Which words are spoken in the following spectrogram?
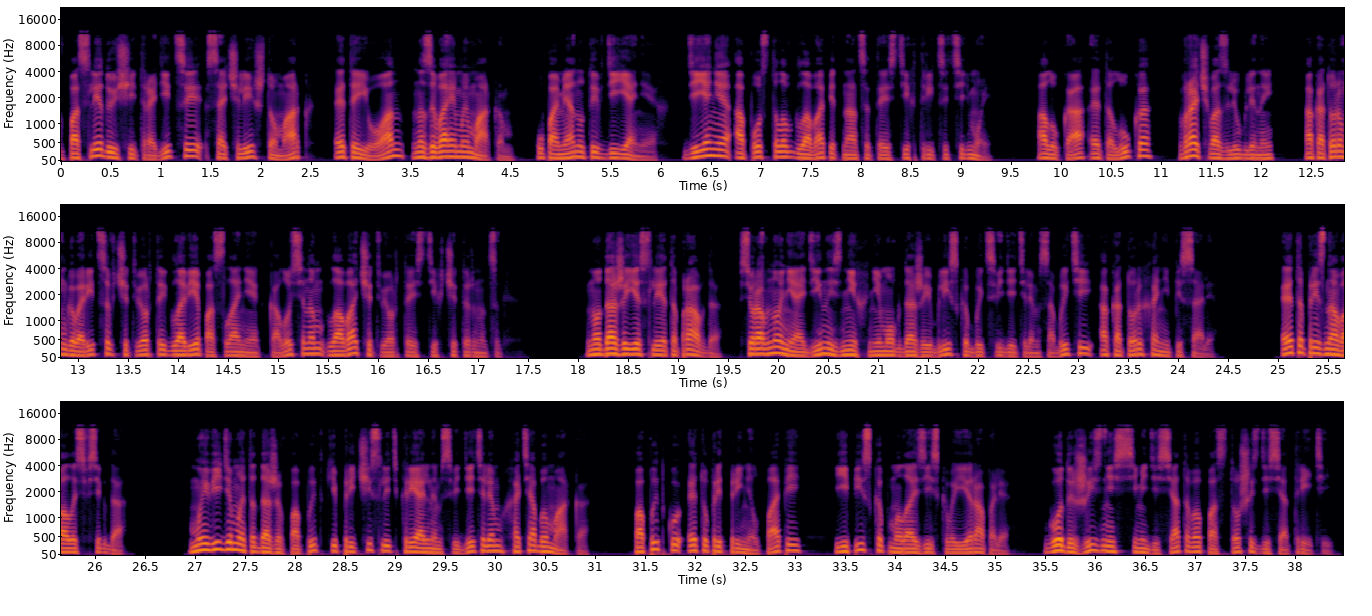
В последующей традиции сочли, что Марк – это Иоанн, называемый Марком, упомянутый в Деяниях. Деяния апостолов, глава 15 стих 37. А Лука – это Лука, врач возлюбленный, о котором говорится в 4 главе послания к Колосинам, глава 4 стих 14. Но даже если это правда, все равно ни один из них не мог даже и близко быть свидетелем событий, о которых они писали. Это признавалось всегда. Мы видим это даже в попытке причислить к реальным свидетелям хотя бы Марка. Попытку эту предпринял Папий, епископ Малоазийского Иераполя, годы жизни с 70 по 163.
